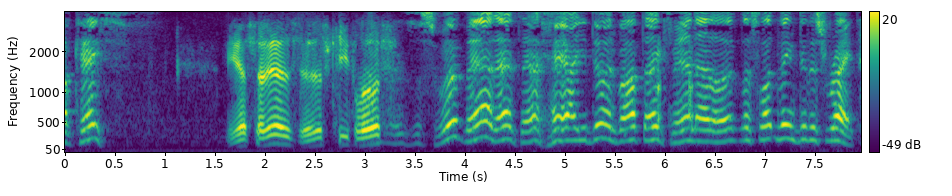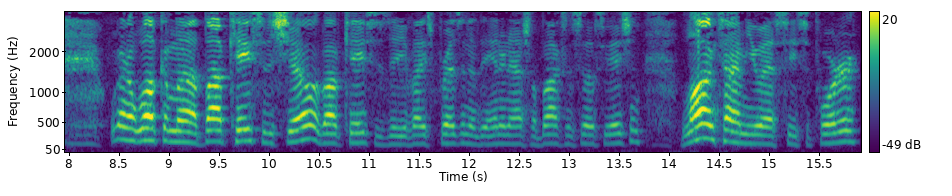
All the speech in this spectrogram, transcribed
Bob Case? Yes, it is. Is this Keith Lewis? It's a swoop. Yeah, that, that. Hey, how you doing, Bob? Thanks, man. Uh, let's let me do this right. We're going to welcome uh, Bob Case to the show. Bob Case is the vice president of the International Boxing Association, longtime USC supporter,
